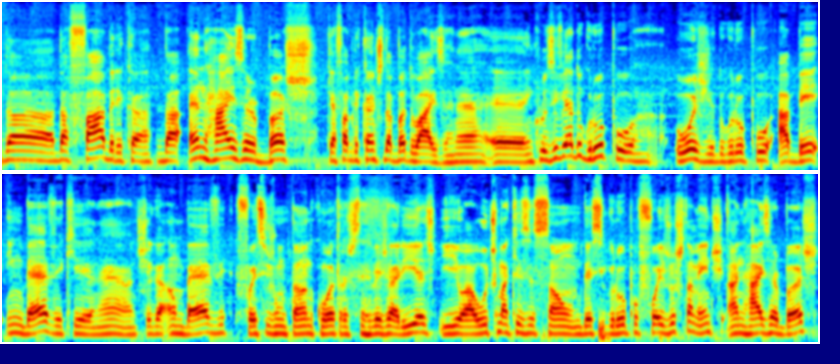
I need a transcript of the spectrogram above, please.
da, da fábrica da Anheuser-Busch, que é fabricante da Budweiser, né? É, inclusive é do grupo, hoje, do grupo AB InBev, que né, a antiga Ambev, foi se juntando com outras cervejarias. E a última aquisição desse grupo foi justamente Anheuser-Busch,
